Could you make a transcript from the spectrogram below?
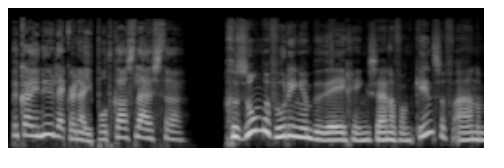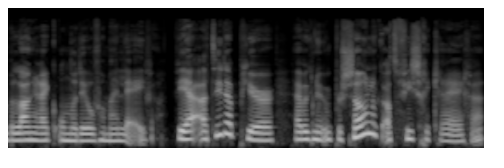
dan kan je nu lekker naar je podcast luisteren. Gezonde voeding en beweging zijn al van kinds af aan een belangrijk onderdeel van mijn leven. Via Atida Pure heb ik nu een persoonlijk advies gekregen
